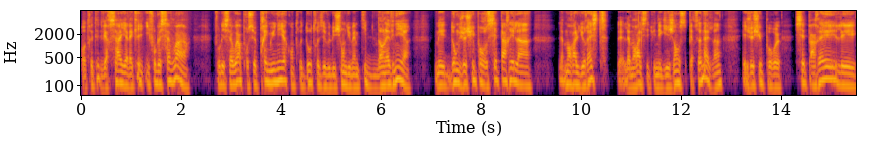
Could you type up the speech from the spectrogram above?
au traité de Versailles, à la crise. Il faut le savoir. Faut le savoir pour se prémunir contre d'autres évolutions du même type dans l'avenir. Mais donc je suis pour séparer la, la morale du reste la morale, c'est une exigence personnelle, hein, et je suis pour séparer les,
